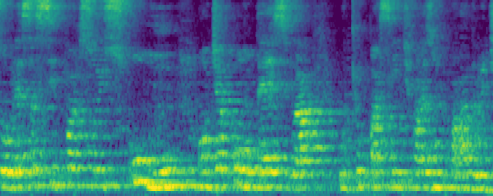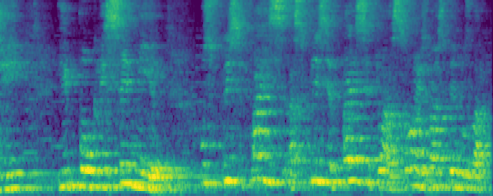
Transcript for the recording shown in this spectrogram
sobre essas situações comuns onde acontece lá o que o paciente faz um quadro de hipoglicemia. Os principais, as principais situações nós temos lá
